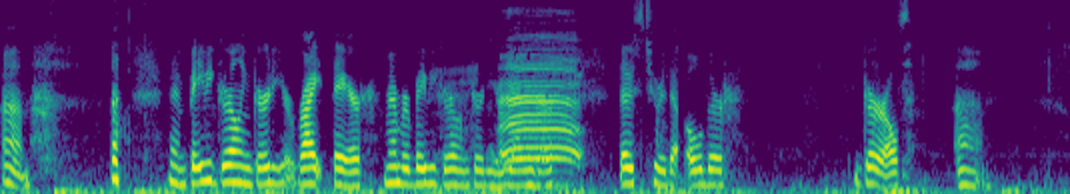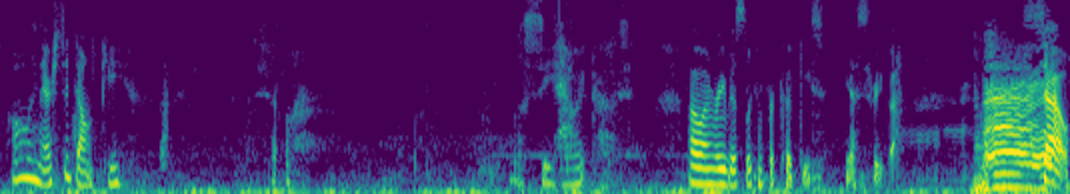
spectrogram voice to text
Um, and baby girl and Gertie are right there. Remember, baby girl and Gertie are younger. Those two are the older girls. Um, oh, and there's the donkey. So we'll see how it goes. Oh, and Reba's looking for cookies. Yes, Reba. So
